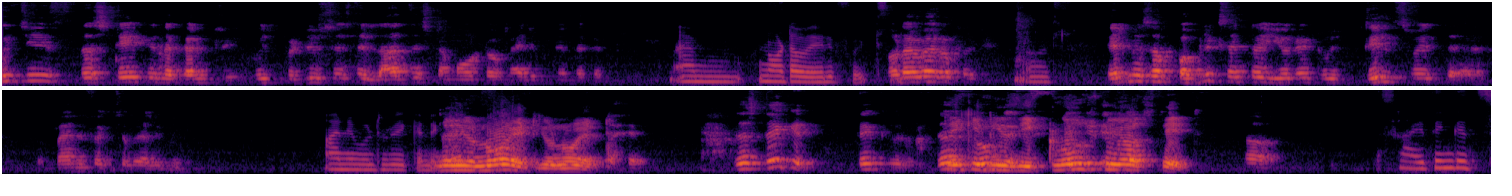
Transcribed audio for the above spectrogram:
which is the state in the country which produces the largest amount of aluminum in the country? I'm not aware of it. sir. Not aware of it. Not- Tell me some public sector unit which deals with uh, manufacture of aluminum. Unable to recollect. No, you know it, you know it. Just take it. Take, just Take it don't easy, take close it to your state. Uh, So I think it's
